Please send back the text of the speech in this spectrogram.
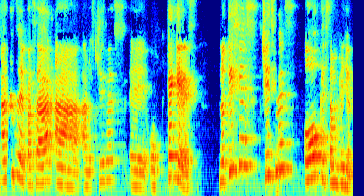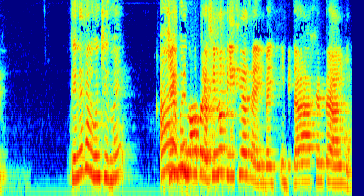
Antes de pasar a, a los chismes, eh, ¿qué quieres? ¿Noticias, chismes o qué estamos leyendo? ¿Tienes algún chisme? Ah, chisme no, pero sí noticias de invitar a gente a algo.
